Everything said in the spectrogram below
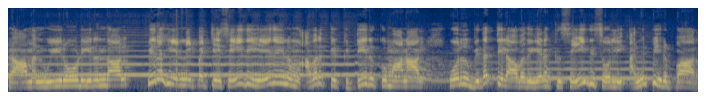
ராமன் உயிரோடு இருந்தால் பிறகு என்னை பற்றிய செய்தி ஏதேனும் அவருக்கு கிட்டியிருக்குமானால் ஒரு விதத்திலாவது எனக்கு செய்தி சொல்லி அனுப்பியிருப்பார்.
